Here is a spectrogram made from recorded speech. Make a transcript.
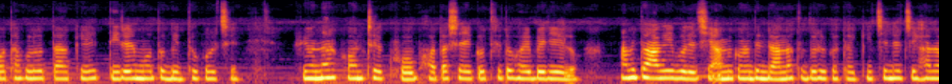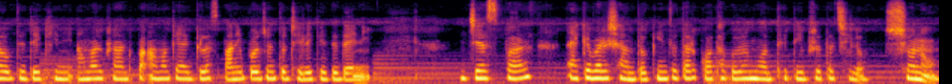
কথাগুলো তাকে তীরের মতো বিদ্ধ করছে। ফিওনার কণ্ঠে ক্ষোভ, হতাশা একত্রিত হয়ে বেরিয়ে এলো। আমি তো আগেই বলেছি, আমি কোনোদিন রান্না তো দূরের কথা, কিচেনের চেহারা অবধি দেখিনি। আমার গ্রান্ডপা আমাকে এক গ্লাস পানি পর্যন্ত ঢেলে খেতে দেয়নি। জেসপার একেবারে শান্ত, কিন্তু তার কথাগুলোর মধ্যে তীব্রতা ছিল। শোনো,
